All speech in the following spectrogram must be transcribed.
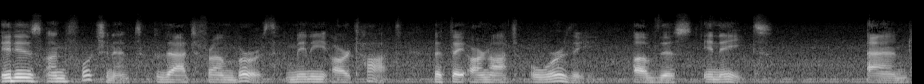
It is unfortunate that from birth many are taught that they are not worthy of this innate and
